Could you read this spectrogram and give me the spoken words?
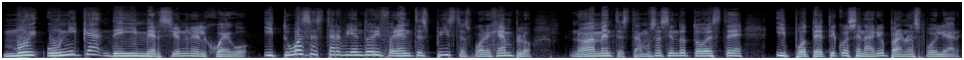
muy única de inmersión en el juego. Y tú vas a estar viendo diferentes pistas. Por ejemplo, nuevamente estamos haciendo todo este hipotético escenario para no spoilear.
